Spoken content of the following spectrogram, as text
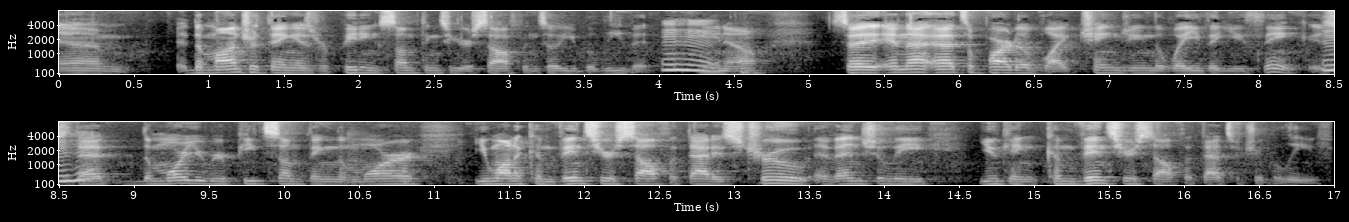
Um, the mantra thing is repeating something to yourself until you believe it. Mm-hmm. You know, so and that that's a part of like changing the way that you think. Is Mm-hmm. that the more you repeat something, the more you want to convince yourself that that is true. Eventually, you can convince yourself that that's what you believe.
